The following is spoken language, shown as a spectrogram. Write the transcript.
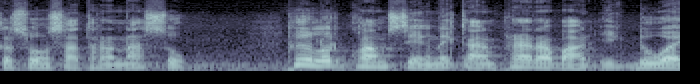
กระทรวงสาธารณสุข เพื่อลดความเสี่ยงในการแพร่ระบาดอีกด้วย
